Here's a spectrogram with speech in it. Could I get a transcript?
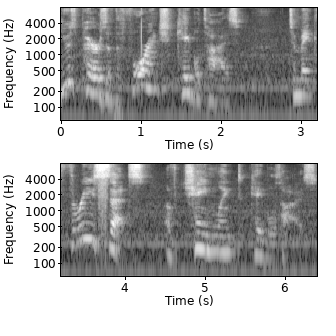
Use pairs of the 4-inch cable ties to make three sets of chain-linked cable ties.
